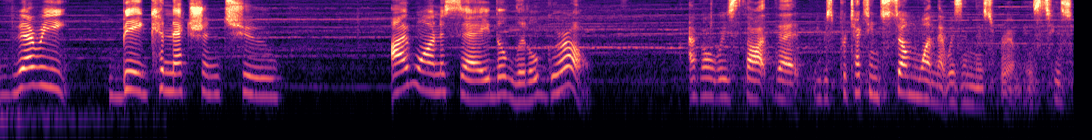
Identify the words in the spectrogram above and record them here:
very big connection to I want to say the little girl. I've always thought that he was protecting someone that was in this room, his, his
